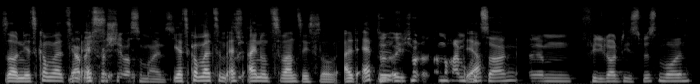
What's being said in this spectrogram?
So, und jetzt kommen wir zum Ja, aber ich S. verstehe, was du meinst. Jetzt kommen wir zum S21 so. Alt Apple. So, ich wollte noch einmal Ja. kurz sagen, ähm, für die Leute, die es wissen wollen,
